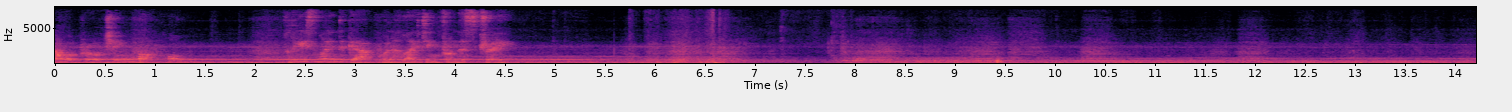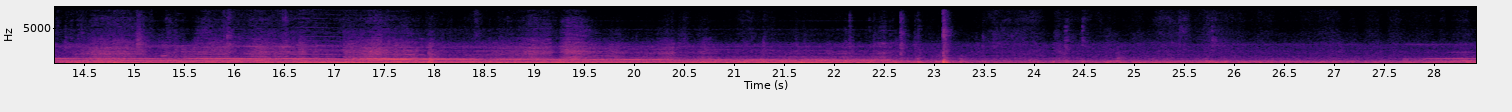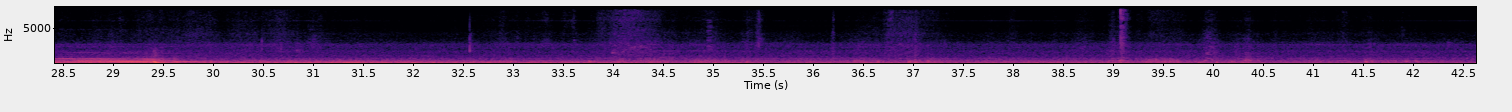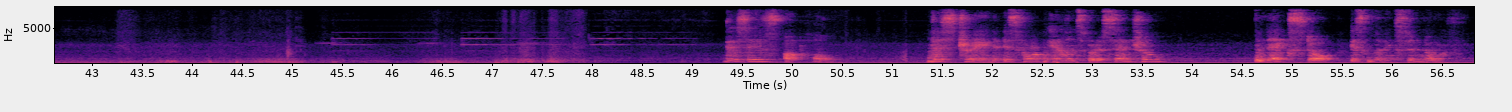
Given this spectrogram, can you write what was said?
Now approaching home. Please mind the gap when alighting from this train. This is Uphall. This train is for Helensburgh Central. The next stop is Livingston North.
